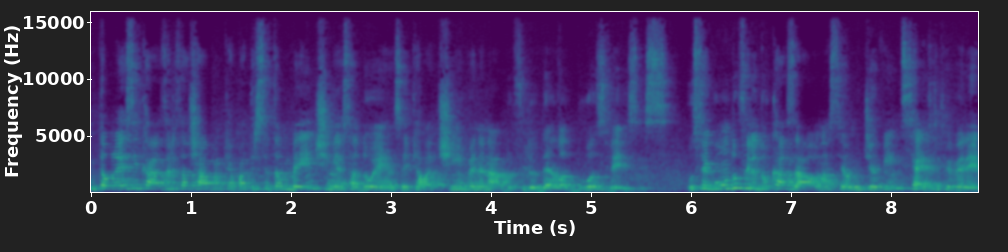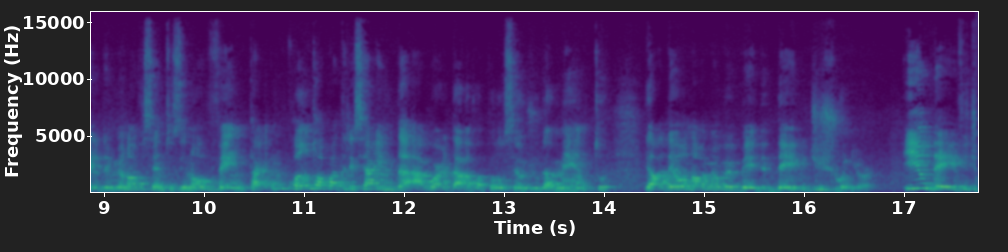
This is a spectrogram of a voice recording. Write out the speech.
Então, nesse caso, eles achavam que a Patrícia também tinha essa doença e que ela tinha envenenado o filho dela duas vezes. O segundo filho do casal nasceu no dia 27 de fevereiro de 1990, enquanto a Patrícia ainda aguardava pelo seu julgamento, e ela deu o nome ao bebê de David Jr. E o David,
